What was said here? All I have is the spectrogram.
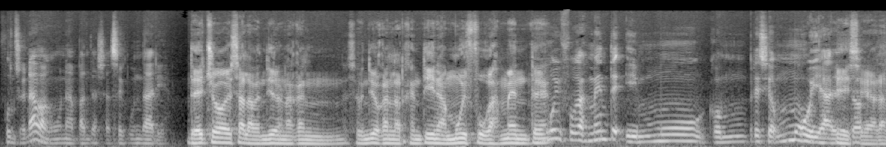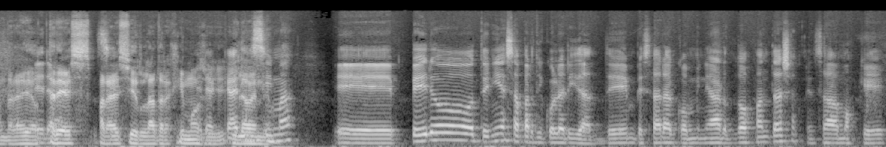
funcionaba como una pantalla secundaria. De hecho, esa la vendieron acá en, se vendió acá en la Argentina muy fugazmente. Muy fugazmente y muy, con un precio muy alto. Ese Arandaladio Era- 3, para sí. decir, la trajimos y, Era y la carísima, eh, pero tenía esa particularidad de empezar a combinar dos pantallas. Pensábamos que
